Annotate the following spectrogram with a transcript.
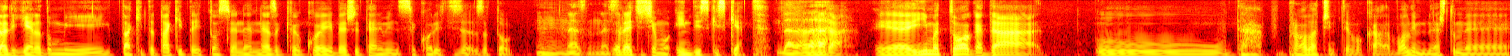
tadi genadom i takita, takita i to sve, ne, ne znam kako koji beše termin se koristi za, za to. Mm, ne znam, ne znam. Reći ćemo indijski sket. Da, da, da. Da. E, ima toga, da, u, da, provlačim te vokale, volim, nešto me,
